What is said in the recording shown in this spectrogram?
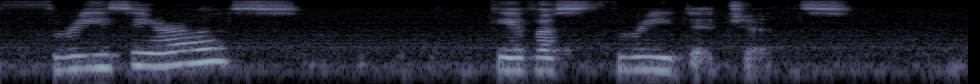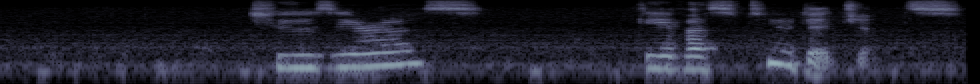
Three zeros gave us three digits two zeros gave us two digits.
